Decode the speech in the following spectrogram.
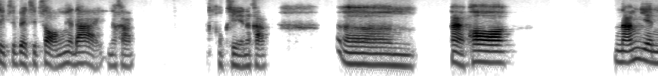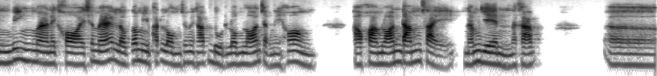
สิบสิบเอ็ดสิบสองเนี่ยได้นะครับ โอเคนะครับอ่ออ่าพอ น้ำเย็นวิ่งมาในคอยใช่ไหมเราก็มีพัดลมใช่ไหมครับ ดูดลมร้อนจากในห้อง เอาความร้อนดั้มใส่น้ำเย็นนะครับเอ่อ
